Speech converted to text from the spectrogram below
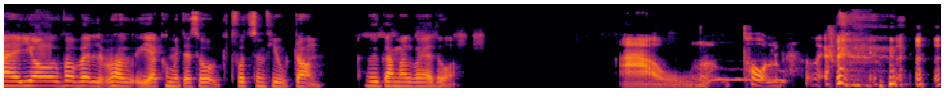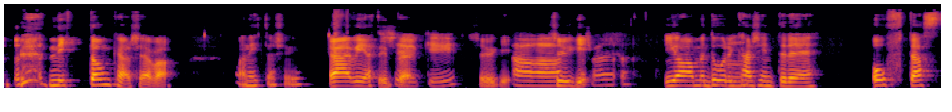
Eh, Jag var väl, jag kommer inte ens ihåg, 2014. Hur gammal var jag då? Au. Mm, 12. 19 kanske jag var. Var 19, 20? Jag vet inte. 20. 20. Ja, 20. kanske. Ja, men då är det Mm. kanske inte det... Oftast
